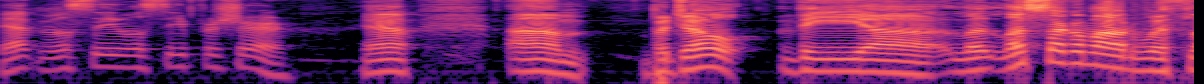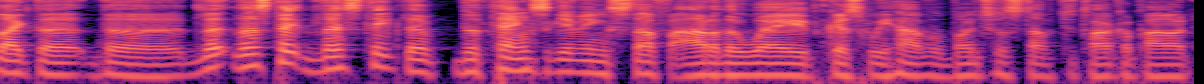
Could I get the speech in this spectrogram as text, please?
Yep, we'll see. We'll see for sure. Yeah. Um, but Joe, the uh, let, us talk about with like the the let, us take let's take the the Thanksgiving stuff out of the way because we have a bunch of stuff to talk about.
